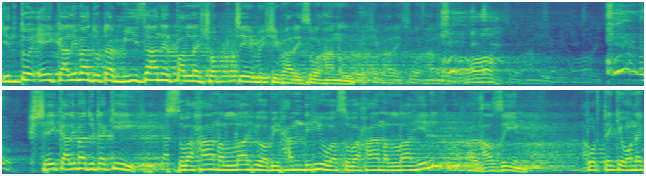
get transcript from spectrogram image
কিন্তু এই কালিমা দুটা মিজানের পাল্লায় সবচেয়ে বেশি ভারী, সুবহানাল্লাহ। সেই কালিমা দুটা কি? সুবাহান আল্লাহি অবিহামদিহি ওয়া সুবাহান আল্লাহিল আজিম পড়তে কি অনেক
